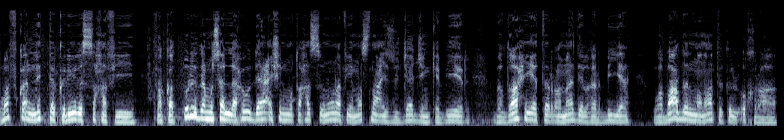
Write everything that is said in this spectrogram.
وفقا للتقرير الصحفي فقد طرد مسلحو داعش المتحصنون في مصنع زجاج كبير بضاحية الرماد الغربية وبعض المناطق الأخرى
